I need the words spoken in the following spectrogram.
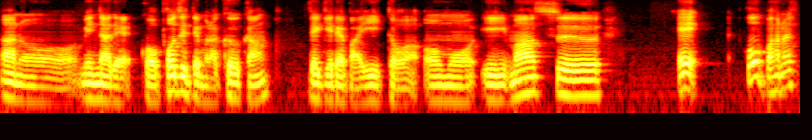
あのーみんなでこうポジティブな空間できればいいとは思います。え、ホープ話し、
